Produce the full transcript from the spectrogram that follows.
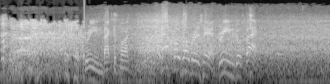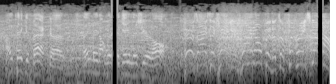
Green back to punt. That goes over his head. Green goes back. I take it back. Uh, they may not win the game this year at all. Here's Isaac Hagins wide open. It's a foot race now.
